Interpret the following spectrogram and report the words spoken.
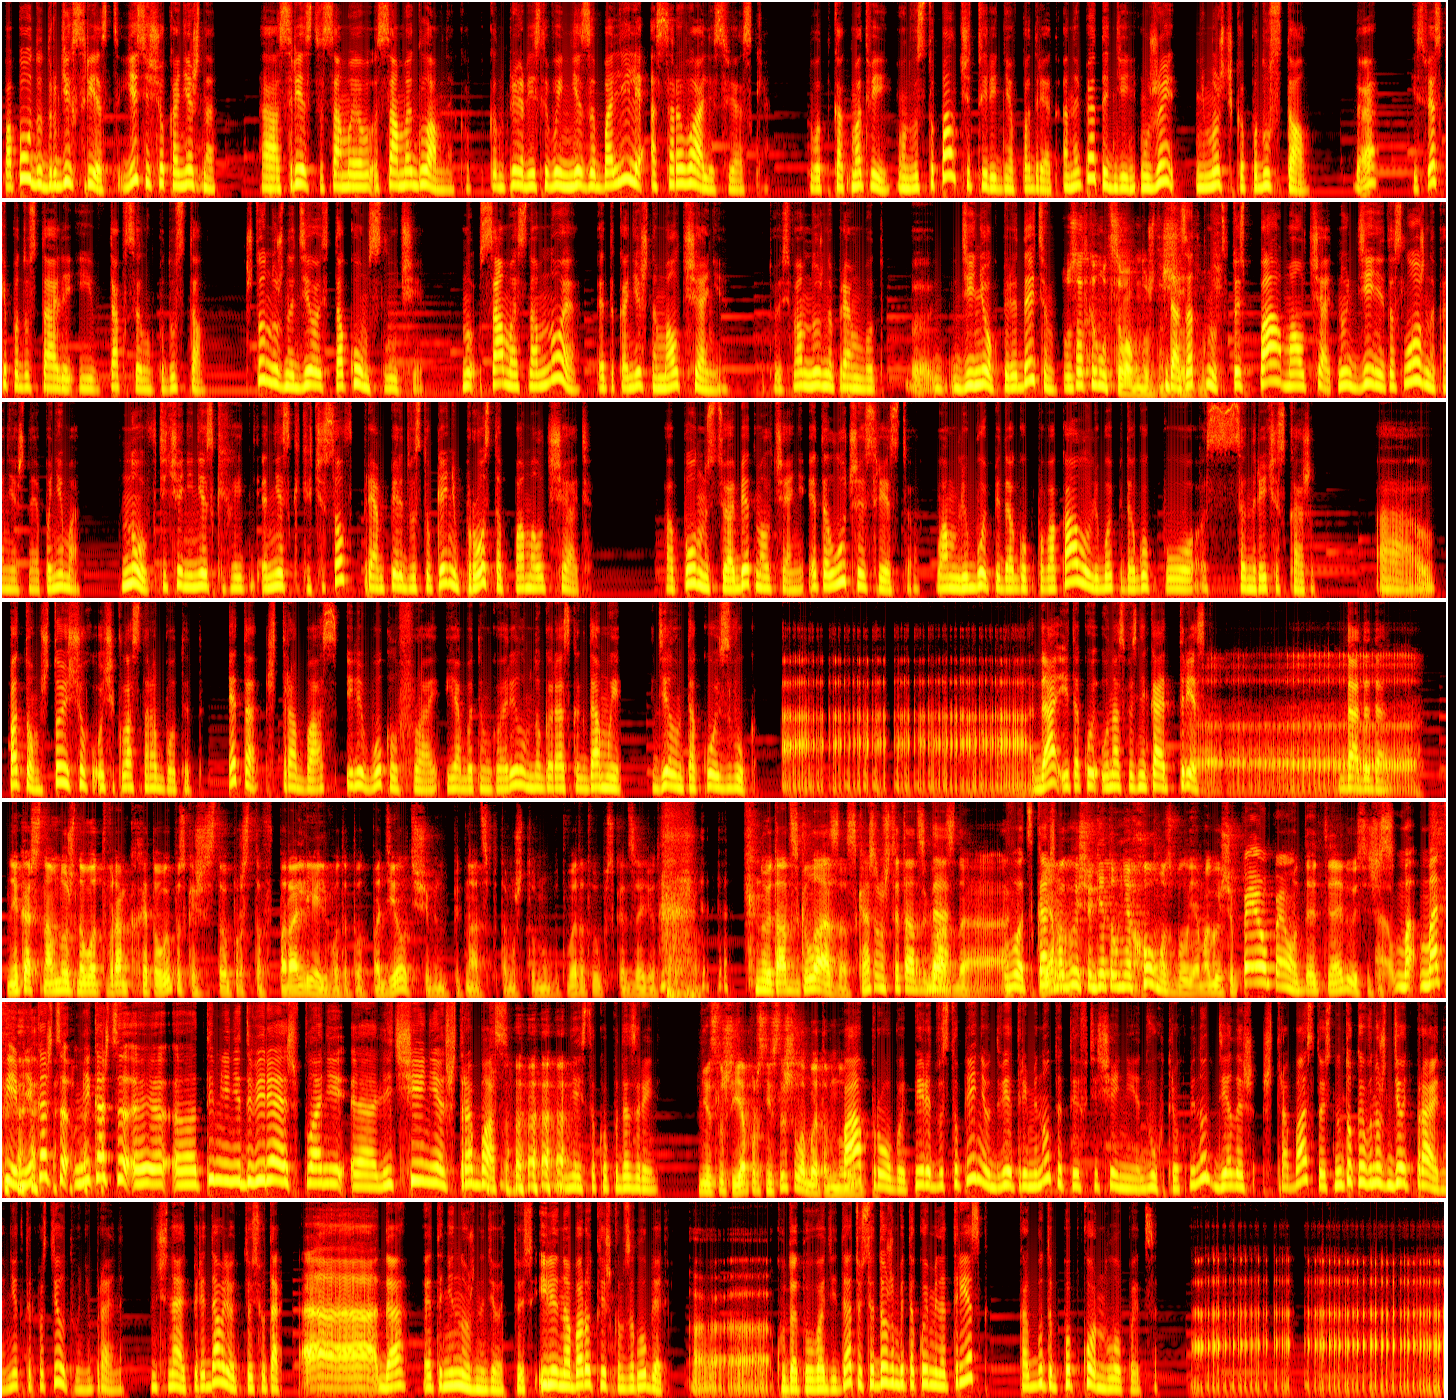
По поводу других средств. Есть еще, конечно, а, средство самое, самое главное. Например, если вы не заболели, а сорвали связки. Вот как Матвей, он выступал 4 дня подряд, а на пятый день уже немножечко подустал. Да? И связки подустали, и так в целом подустал. Что нужно делать в таком случае? Ну, самое основное – это, конечно, молчание. То есть вам нужно прям вот э, денек перед этим... Ну, заткнуться вам нужно. Да, заткнуться. То есть помолчать. Ну, день это сложно, конечно, я понимаю. Ну, в течение нескольких, нескольких часов, прямо перед выступлением, просто помолчать. А полностью обед молчания. Это лучшее средство. Вам любой педагог по вокалу, любой педагог по сценречи скажет. А, потом, что еще очень классно работает? Это штрабас или vocal fry. Я об этом говорила много раз, когда мы делаем такой звук. Да, и такой у нас возникает треск. Да-да-да. Мне кажется, нам нужно вот в рамках этого выпуска сейчас с тобой просто в параллель вот это вот поделать еще минут 15, потому что ну, вот в этот выпуск это зайдет хорошо. Ну, это от сглаза. Скажем, что это от сглаза, да. Вот, скажем. Я могу еще, где-то у меня хомус был, я могу еще пэу-пэу, найду сейчас. Матвей, мне кажется, мне кажется, э, э, ты мне не доверяешь в плане э, лечения штробаса. У меня есть такое подозрение. Не, слушай, я просто не слышал об этом. Но... Попробуй. Перед выступлением 2-3 минуты ты в течение 2-3 минут делаешь штрабас. То есть, ну, только его нужно делать правильно. Некоторые просто делают его неправильно. Начинают передавливать, то есть вот так, да, это не нужно делать. То есть, или наоборот, слишком заглублять, куда-то уводить, да. То есть, это должен быть такой именно треск, как будто попкорн лопается.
